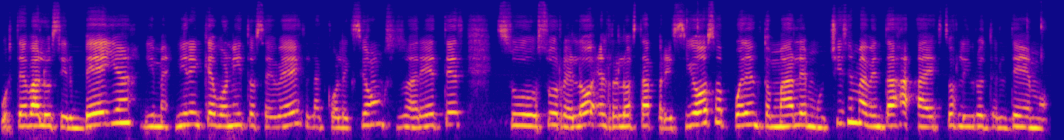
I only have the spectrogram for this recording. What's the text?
usted va a lucir bella y miren qué bonito se ve la colección, sus aretes, su, su reloj. El reloj está precioso, pueden tomarle muchísima ventaja a estos libros del demo.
